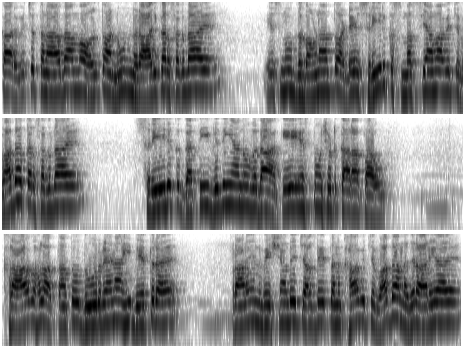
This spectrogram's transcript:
ਘਰ ਵਿੱਚ ਤਣਾਅ ਦਾ ਮਾਹੌਲ ਤੁਹਾਨੂੰ ਨਾਰਾਜ਼ ਕਰ ਸਕਦਾ ਹੈ ਇਸ ਨੂੰ ਦਬਾਉਣਾ ਤੁਹਾਡੇ ਸਰੀਰਕ ਸਮੱਸਿਆਵਾਂ ਵਿੱਚ ਵਾਧਾ ਕਰ ਸਕਦਾ ਹੈ ਸਰੀਰਕ ਗਤੀਵਿਧੀਆਂ ਨੂੰ ਵਧਾ ਕੇ ਇਸ ਤੋਂ ਛੁਟਕਾਰਾ ਪਾਓ। ਖਰਾਬ ਹਾਲਾਤਾਂ ਤੋਂ ਦੂਰ ਰਹਿਣਾ ਹੀ ਬਿਹਤਰ ਹੈ। ਪੁਰਾਣੇ ਨਿਵੇਸ਼ਾਂ ਦੇ ਚੱਲਦੇ ਤਨਖਾਹ ਵਿੱਚ ਵਾਧਾ ਨਜ਼ਰ ਆ ਰਿਹਾ ਹੈ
